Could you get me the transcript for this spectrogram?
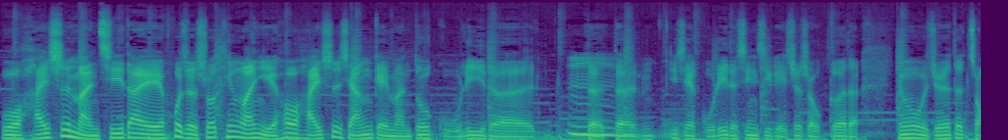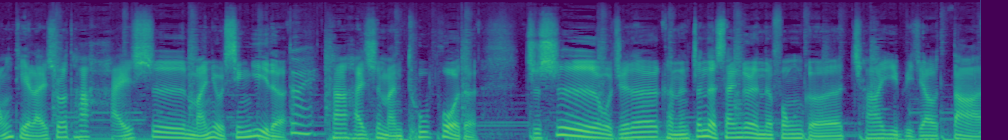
我还是蛮期待，或者说听完以后还是想给蛮多鼓励的的嗯。的一些鼓励的信息给这首歌的，因为我觉得总体来说它还是蛮有新意的，对，它还是蛮突破的。只是我觉得可能真的三个人的风格差异比较大，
